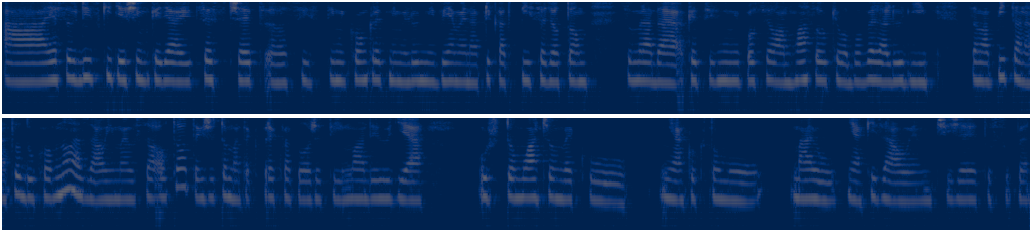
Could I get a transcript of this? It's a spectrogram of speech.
A ja sa vždycky teším, keď aj cez chat uh, si s tými konkrétnymi ľuďmi vieme napríklad písať o tom. Som rada, keď si s nimi posielam hlasovky, lebo veľa ľudí sa ma pýta na to duchovno a zaujímajú sa o to, takže to ma tak prekvapilo, že tí mladí ľudia už v tom mladšom veku nejako k tomu majú nejaký záujem, čiže je to super.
